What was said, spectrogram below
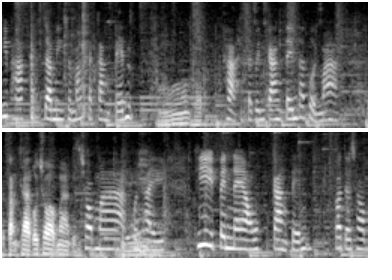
ที่พักจะมีส่วนมากจะกางเต็นท์อ๋อครับค่ะ จะเป็นกางเต็นท์ถ้าส่วนมากแต่ต่างชาติก็ชอบมากเลย ชอบมาก คนไทยที่เป็นแนวกางเต็นท์ก็จะชอบ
